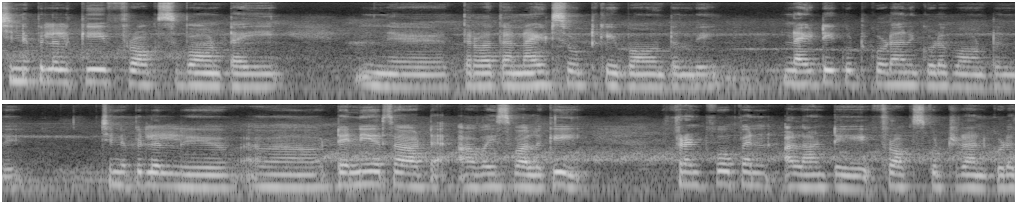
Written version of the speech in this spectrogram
చిన్నపిల్లలకి ఫ్రాక్స్ బాగుంటాయి. తర్వాత నైట్ సూట్కి బాగుంటుంది. నైటీ కుట్టుకోవడానికి కూడా బాగుంటుంది. చిన్నపిల్లలు టెన్ ఇయర్స్ ఆ వయసు వాళ్ళకి ఫ్రంట్ ఓపెన్ అలాంటి ఫ్రాక్స్ కుట్టడానికి కూడా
